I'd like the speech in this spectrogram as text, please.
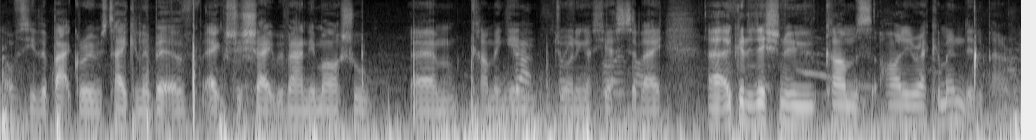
Obviously, the back room's taken a bit of extra shape with Andy Marshall um, coming in, joining us yesterday. Uh, a good addition who comes highly recommended, apparently.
